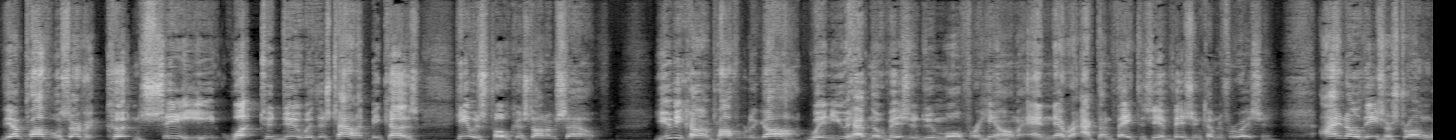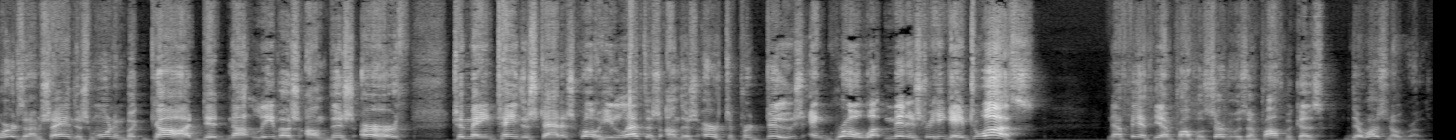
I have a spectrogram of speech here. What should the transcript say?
The unprofitable servant couldn't see what to do with his talent because he was focused on himself. You become unprofitable to God when you have no vision to do more for Him and never act on faith to see a vision come to fruition. I know these are strong words that I'm saying this morning, but God did not leave us on this earth to maintain the status quo. He left us on this earth to produce and grow what ministry He gave to us. Now, fifth, the unprofitable servant was unprofitable because there was no growth.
